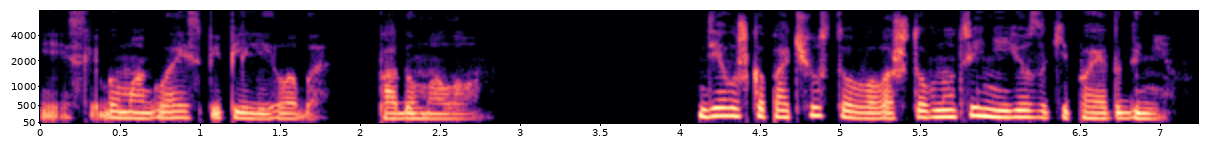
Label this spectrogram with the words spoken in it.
«Если бы могла, испепелила бы», — подумал он. Девушка почувствовала, что внутри нее закипает гнев.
